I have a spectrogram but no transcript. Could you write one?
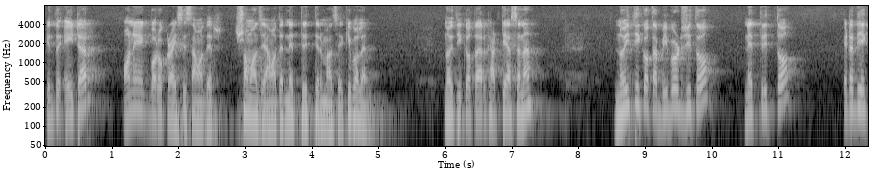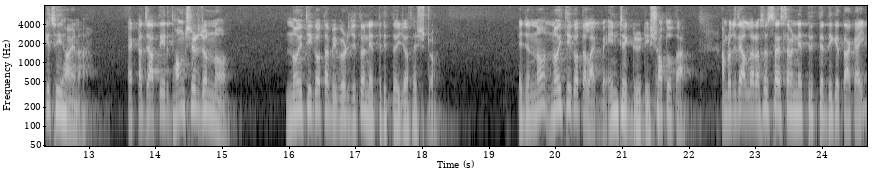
কিন্তু এইটার অনেক বড় ক্রাইসিস আমাদের সমাজে, আমাদের নেতৃত্বের মাঝে। কি বলেন? নৈতিকতার ঘাটতি আছে না? নৈতিকতা বিবর্জিত, নেতৃত্ব, এটা দিয়ে কিছুই হয় না। একটা জাতির ধ্বংসের জন্য নৈতিকতা বিবর্জিত, নেতৃত্বই যথেষ্ট। এজন্য নৈতিকতা লাগবে ইন্টেগ্রিটি সততা। আমরা যদি আল্লাহ রাসুল্লাহ ইসলামের নেতৃত্বের দিকে তাকাই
